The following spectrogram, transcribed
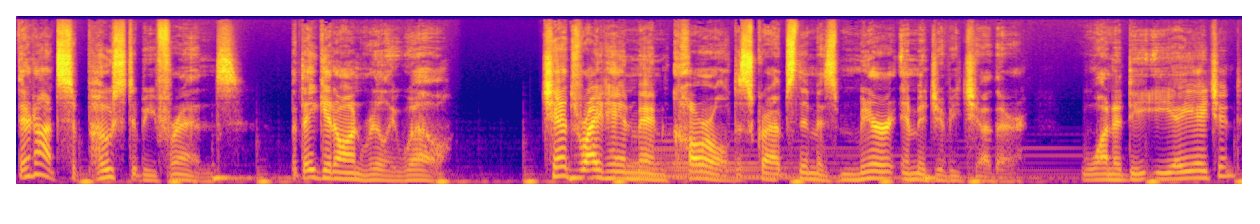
they're not supposed to be friends, but they get on really well. Chad's right hand man, Carl, describes them as mirror image of each other one a DEA agent,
